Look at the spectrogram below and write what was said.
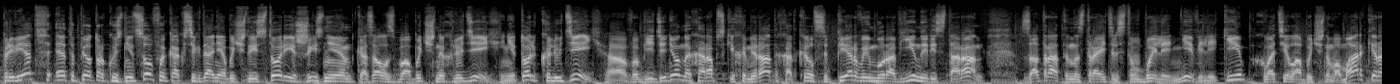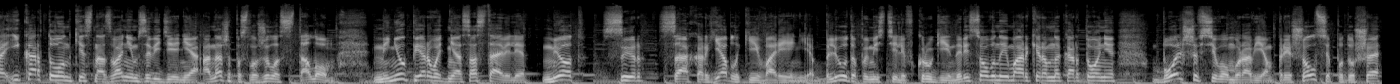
Привет, это Петр Кузнецов и, как всегда, необычные истории из жизни, казалось бы, обычных людей. И не только людей. А в Объединенных Арабских Эмиратах открылся первый муравьиный ресторан. Затраты на строительство были невелики, хватило обычного маркера и картонки с названием заведения. Она же послужила столом. Меню первого дня составили мед, сыр, сахар, яблоки и варенье. Блюда поместили в круги, нарисованные маркером на картоне. Больше всего муравьям пришелся по душе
